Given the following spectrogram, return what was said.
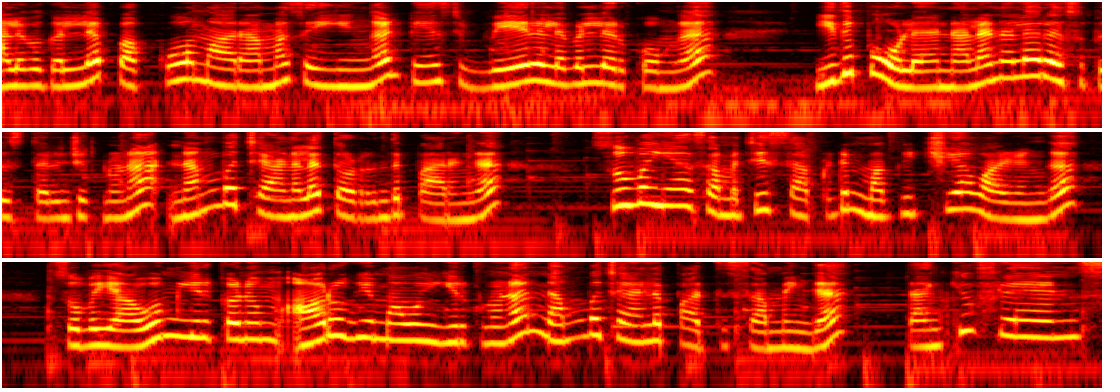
அளவுகளில் பக்குவம் மாறாமல் செய்யுங்க. டேஸ்ட் வேறு லெவலில் இருக்கோங்க. இது போல் நல்ல நல்ல ரெசிபிஸ் தெரிஞ்சுக்கணுன்னா நம்ம சேனலை தொடர்ந்து பாருங்கள் சுவையாக சமைச்சு சாப்பிட்டுட்டு மகிழ்ச்சியாக வாழுங்க. சுவையாகவும் இருக்கணும் ஆரோக்கியமாகவும் இருக்கணும்னா நம்ம சேனலை பார்த்து சமைங்க. தேங்க்யூ ஃப்ரெண்ட்ஸ்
